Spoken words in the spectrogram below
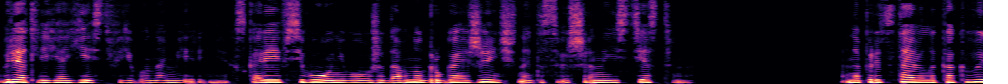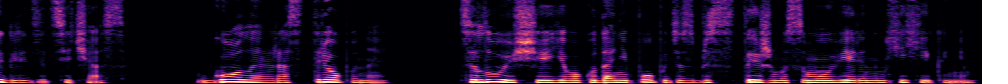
Вряд ли я есть в его намерениях. Скорее всего, у него уже давно другая женщина, это совершенно естественно. Она представила, как выглядит сейчас. Голая, растрепанная, целующая его куда ни попадя с бесстыжим и самоуверенным хихиканьем.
